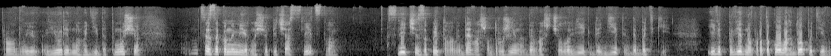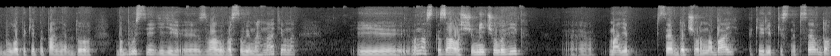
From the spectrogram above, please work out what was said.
про двоюрідного діда, тому що ну, це закономірно, що під час слідства слідчі запитували, де ваша дружина, де ваш чоловік, де діти, де батьки. І відповідно в протоколах допитів було таке питання до бабусі, її е, звали Василина Гнатівна. І вона сказала, що мій чоловік е, має псевдо Чорнобай, таке рідкісне псевдо.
